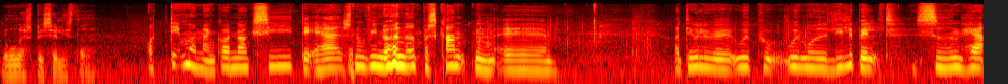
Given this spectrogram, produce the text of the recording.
nogle af specialisterne. Og det må man godt nok sige, det er, altså nu er vi nået ned på skrænten, øh, og det vil vi ud, på, ud mod Lillebælt siden her.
